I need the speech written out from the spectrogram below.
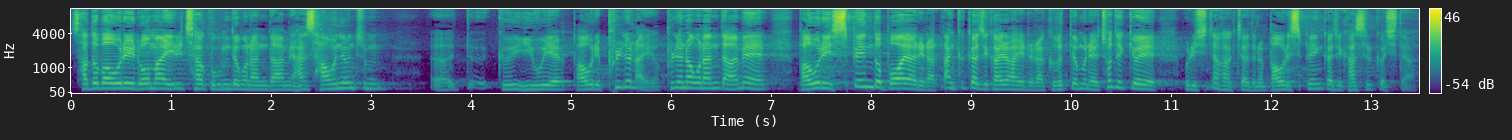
사도 바울이 로마 1차 구금되고 난 다음에 한 4, 5년쯤 어, 그 이후에 바울이 풀려나요. 풀려나고 난 다음에 바울이 스페인도 보아야 하리라, 땅끝까지 가야 하리라. 그것 때문에 초대교회 우리 신학학자들은 바울이 스페인까지 갔을 것이다.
